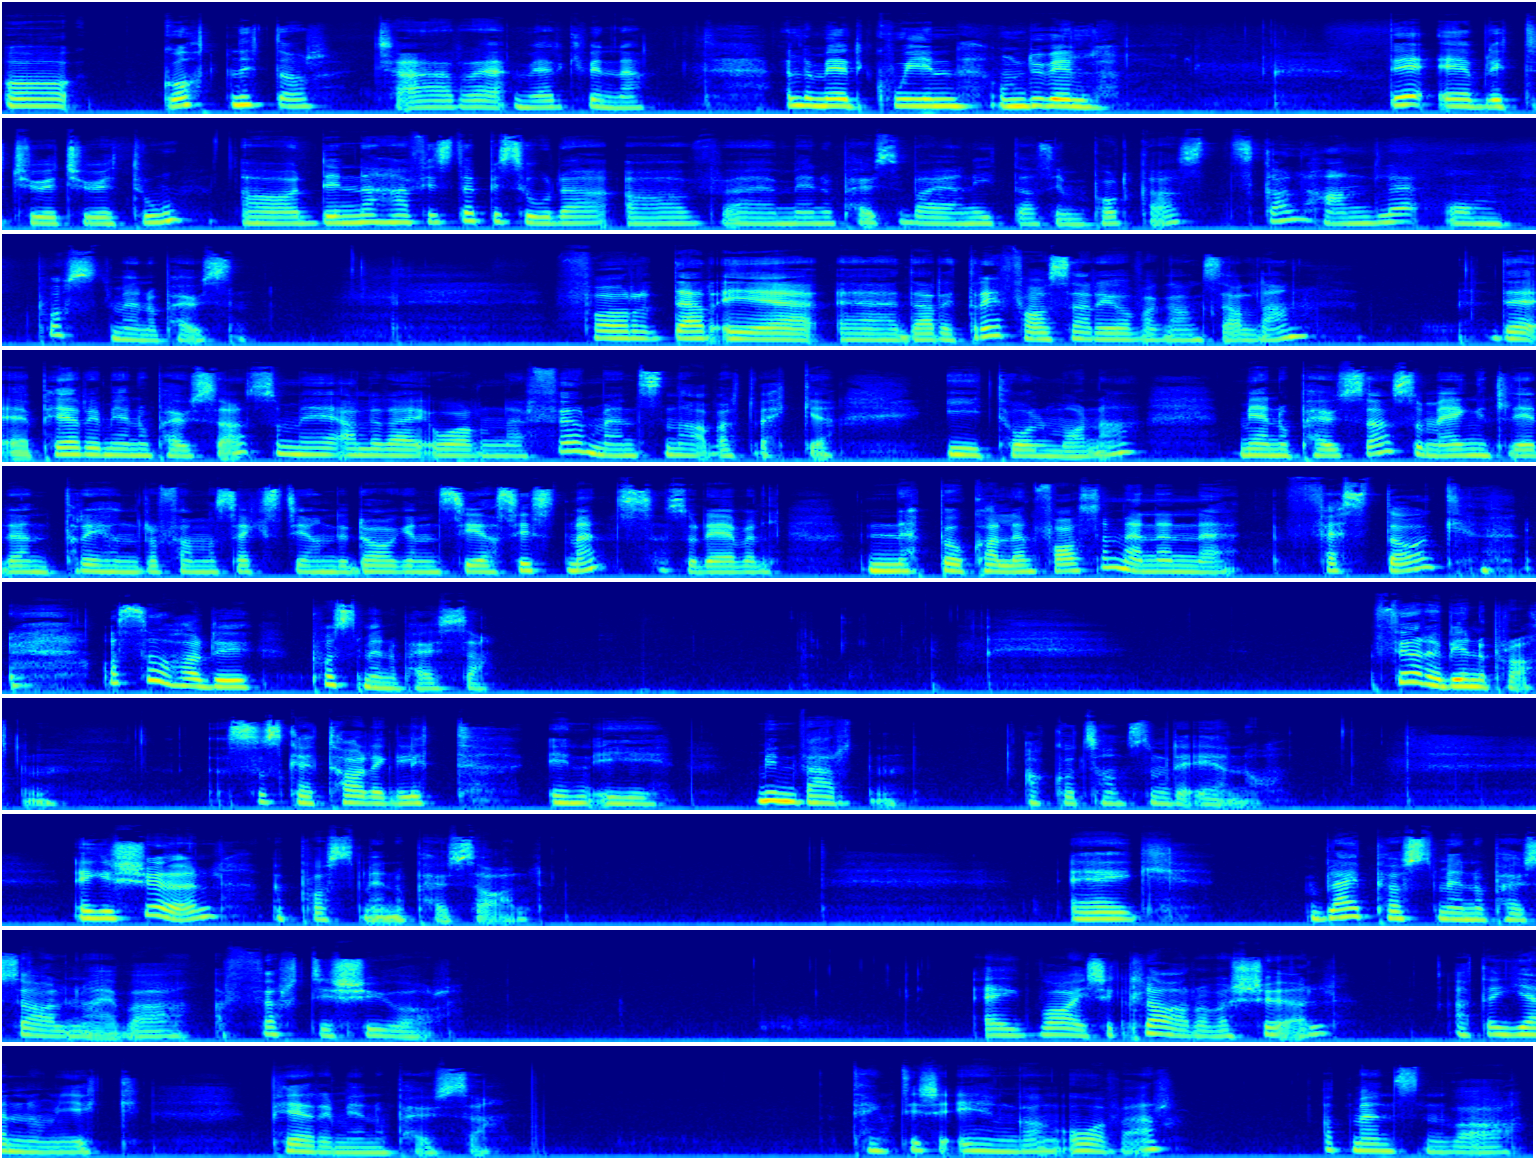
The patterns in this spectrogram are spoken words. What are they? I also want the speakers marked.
Speaker 1: og godt nyttår, kjære medkvinne. Eller medqueen, om du vil. Det er blitt 2022, og denne her første episoden av eh, Menopause by Anita sin podkast skal handle om postmenopausen. For der er, eh, der er tre faser i overgangsalderen. Det er perimenopausa, som er alle de årene før mensen har vært vekke i tolv måneder menopausa, som egentlig er den 365. dagen siden sist mens, så det er vel neppe å kalle en fase, men en eh, festdag. og så har du postmenopausa. Før jeg begynner praten, så skal jeg ta deg litt inn i min verden, akkurat sånn som det er nå. Jeg er sjøl postmenopausal. Jeg blei postmenopausal når jeg var 47 år. Jeg var ikke klar over sjøl at jeg gjennomgikk perimenopause. Jeg tenkte ikke engang over at mensen var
